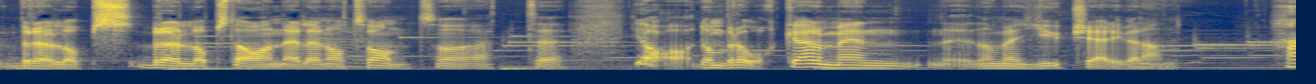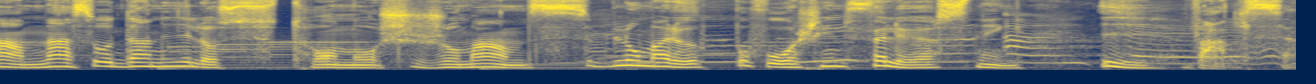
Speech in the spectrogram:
bröllops, bröllopsdagen eller något sånt. Så att, eh, ja, de bråkar men de är djupt kära i varandra. Hannas och Danilos tonårsromans blommar upp och får sin förlösning i valsen.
